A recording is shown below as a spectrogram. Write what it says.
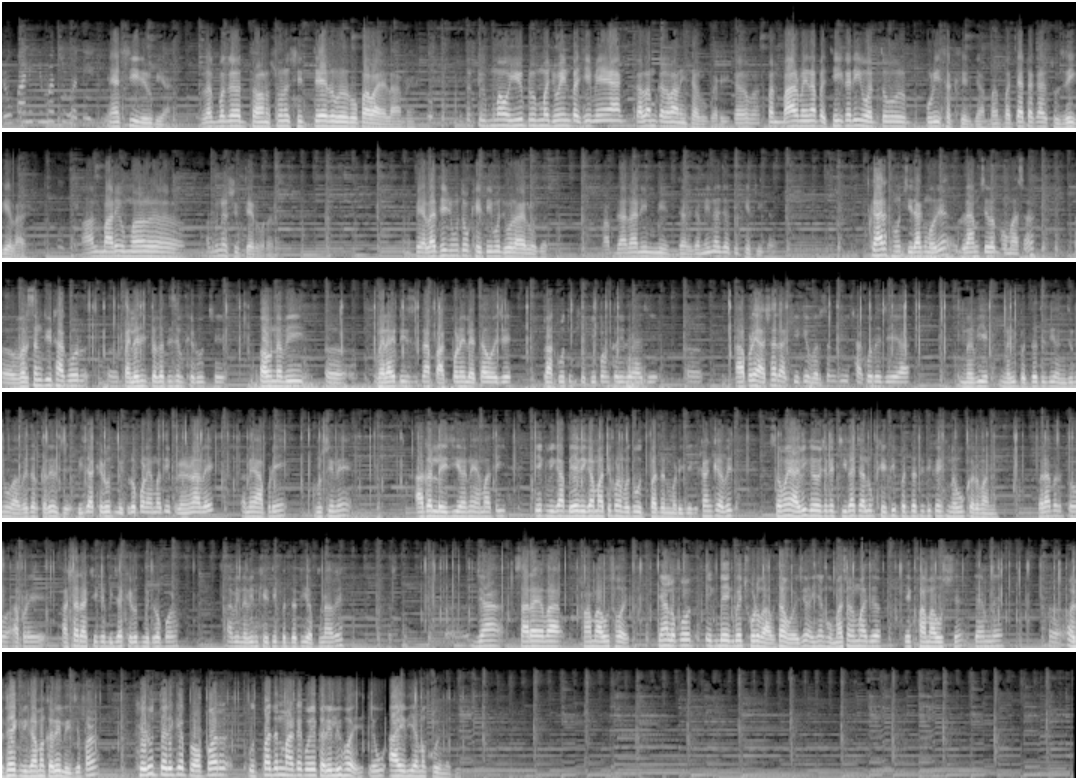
રોપાની કિંમત શું હતી? એંસી રૂપિયા. લગભગ ત્રણસો ને સિત્તેર રોપા વાયેલા અમે. તો ટ્યુબમાં યુટ્યુબમાં જોઈને પછી મેં આ કલમ કરવાની શરૂ કરી. પણ બાર મહિના પછી કરી હોત તો પૂરી સક્સેસ જાય પણ પચાસ ટકા સુધરી ગયેલા હાલ મારી ઉંમર ઓગણસિત્તેર વર્ષ. પહેલાંથી જ હું તો ખેતીમાં જોડાયેલો છું બાપ દાદાની જમીન જ હતી ખેતી કરી નમસ્કાર, હું ચિરાગ મૌર્ય, ગ્રામ સેવક ઘુમાસણ. વરસંગજી ઠાકોર પહેલેથી જ પ્રગતિશીલ ખેડૂત છે. અવનવી વેરાયટીઝના પાક પણ એ લેતા હોય છે. પ્રાકૃતિક ખેતી પણ કરી રહ્યા છે. આપણે આશા રાખીએ કે વરસંગજી ઠાકોરે જે આ નવી એક, નવી પદ્ધતિથી અંજીરનું વાવેતર કરેલ છે, બીજા ખેડૂત મિત્રો પણ એમાંથી પ્રેરણા લે અને આપણી કૃષિને આગળ લઈ જઈએ અને એમાંથી એક વીઘા, બે વીઘામાંથી પણ વધુ ઉત્પાદન મળી જાય. કારણ કે હવે સમય આવી ગયો છે કે ચીલા ચાલુ ખેતી પદ્ધતિથી કંઈક નવું કરવાનું. બરાબર? તો આપણે આશા રાખીએ કે બીજા ખેડૂત મિત્રો પણ આવી નવીન ખેતી પદ્ધતિ અપનાવે. જ્યાં સારા એવા ફાર્મ હાઉસ હોય, ત્યાં લોકો એક બે એક બે છોડ વાવતા હોય છે. અહીંયા ઘુમાસણમાં જ એક ફાર્મ હાઉસ છે. તેમને અડધા એક વીઘામાં કરેલી છે. પણ ખેડૂત તરીકે પ્રોપર ઉત્પાદન માટે કોઈએ કરેલી હોય, એવું આ એરિયામાં કોઈ નથી.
